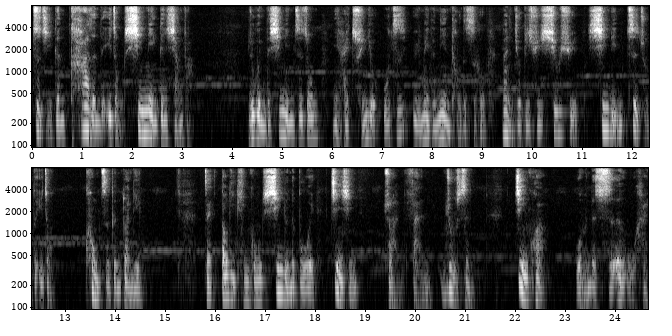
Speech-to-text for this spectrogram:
自己跟他人的一种信念跟想法。如果你的心灵之中你还存有无知愚昧的念头的时候，那你就必须修学心灵自主的一种控制跟锻炼，在刀立天宫心轮的部位进行。转凡入圣，净化我们的十恶无害。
